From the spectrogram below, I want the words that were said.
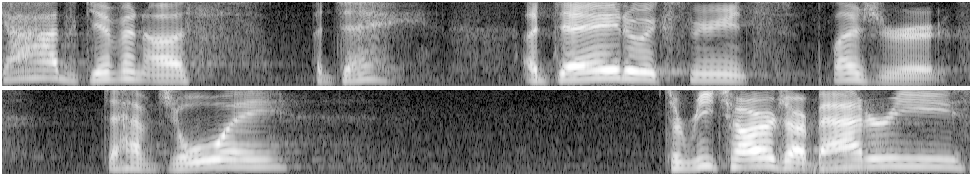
God's given us a day, a day to experience pleasure, to have joy, to recharge our batteries.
